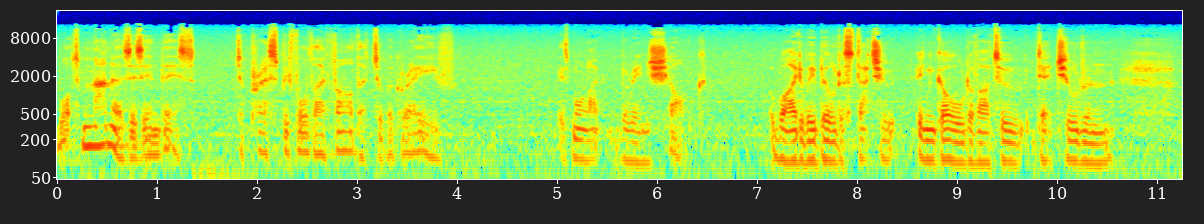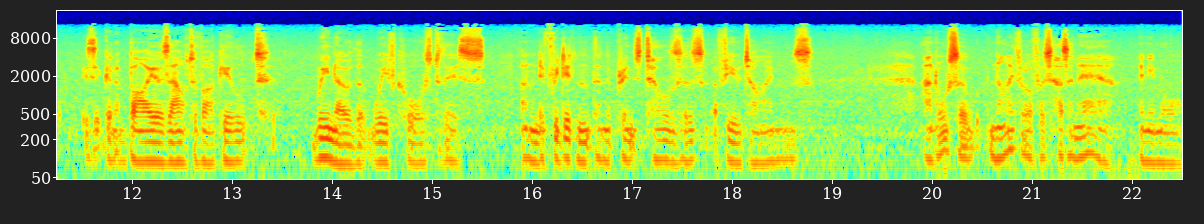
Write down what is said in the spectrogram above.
what manners is in this to press before thy father to a grave? It's more like we're in shock. Why do we build a statue in gold of our two dead children? Is it going to buy us out of our guilt? We know that we've caused this. And if we didn't, then the prince tells us a few times. And also, neither of us has an heir anymore.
